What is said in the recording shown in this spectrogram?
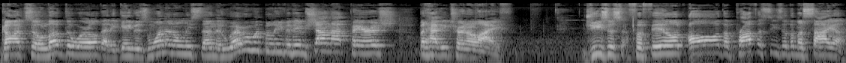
God so loved the world that he gave his one and only Son, that whoever would believe in him shall not perish, but have eternal life. Jesus fulfilled all the prophecies of the Messiah.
